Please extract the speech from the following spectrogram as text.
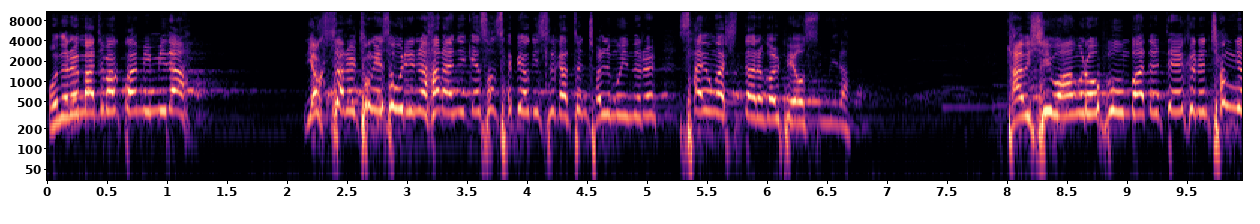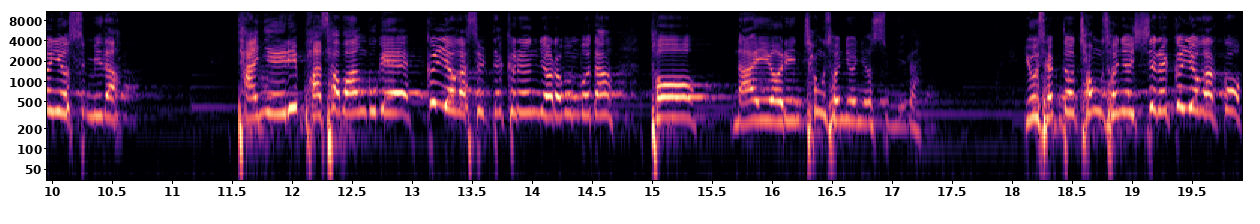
오늘은 마지막 밤입니다. 역사를 통해서 우리는 하나님께서 새벽 이슬 같은 젊은이들을 사용하신다는 걸 배웠습니다. 다윗이 왕으로 부음받을 때 그는 청년이었습니다. 다니엘이 바사 왕국에 끌려갔을 때 그는 여러분보다 더 나이 어린 청소년이었습니다. 요셉도 청소년 시절에 끌려갔고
